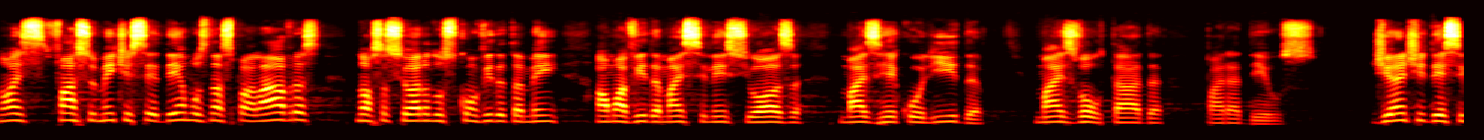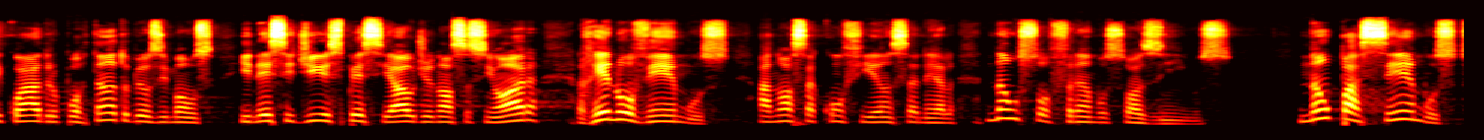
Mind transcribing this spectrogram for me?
Nós facilmente excedemos nas palavras, Nossa Senhora nos convida também a uma vida mais silenciosa, mais recolhida, mais voltada para Deus. Diante desse quadro, portanto, meus irmãos, e nesse dia especial de Nossa Senhora, renovemos a nossa confiança nela. Não soframos sozinhos. Não passemos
